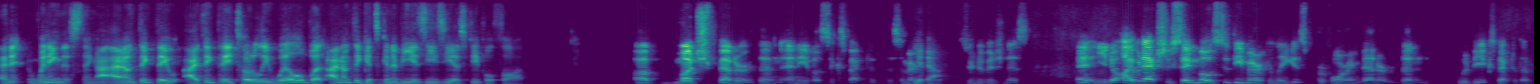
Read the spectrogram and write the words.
and it, winning this thing. I, I, don't think they. I think they totally will, but I don't think it's going to be as easy as people thought. Uh, much better than any of us expected. This American yeah. Eastern Division is, and you know, I would actually say most of the American League is performing better than would be expected of them,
